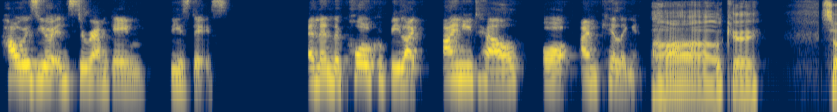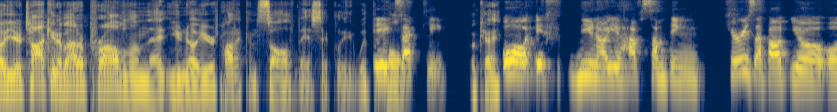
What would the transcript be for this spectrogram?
How is your Instagram game these days? And then the poll could be like, I need help or I'm killing it. Ah, okay. So you're talking about a problem that you know your product can solve basically with the exactly. Poll. Okay. Or if you know you have something curious about your or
